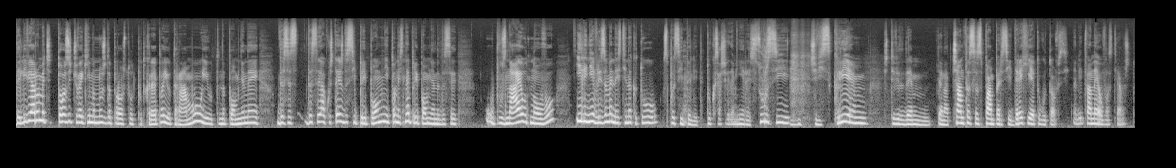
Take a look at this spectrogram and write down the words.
Дали вярваме, че този човек има нужда просто от подкрепа и от рамо и от напомняне, да се, да се ако щеш да си припомни, то не е припомняне, да се опознае отново, или ние влизаме наистина като спасителите. Тук сега ще ви дадем ни ресурси, ще ви скрием, ще ви дадем една чанта с памперси и дрехи, ето готов си. Нали? Това не е овластяващо.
